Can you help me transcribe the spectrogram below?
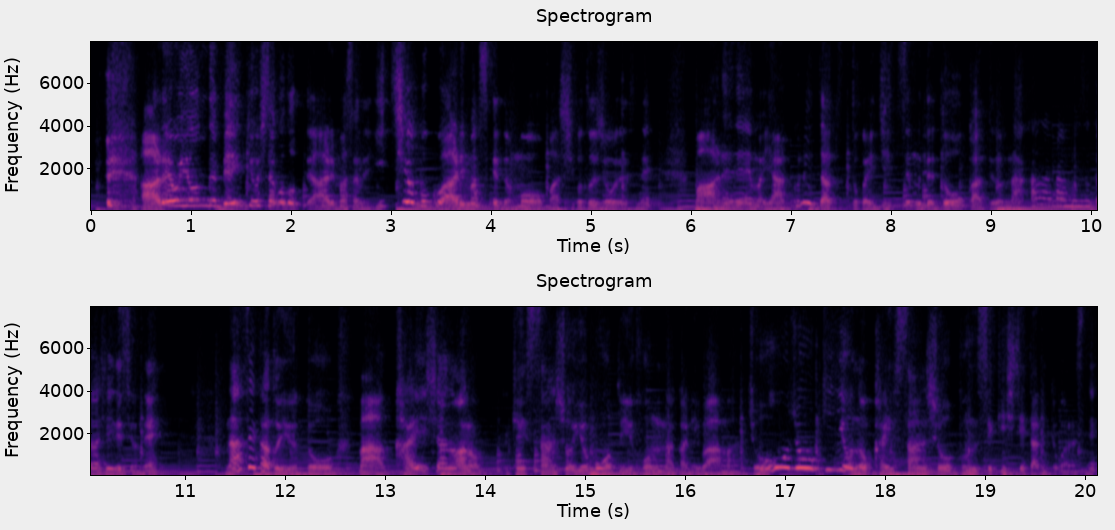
あれを読んで勉強したことってありますよね。一応僕はありますけども、まあ仕事上ですね。まああれで、まあ、役に立つとか実務でどうかっていうのはなかなか難しいですよね。なぜかというと、まあ会社のあの、決算書を読もうという本の中には、まあ、上場企業の決算書を分析してたりとかですね、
